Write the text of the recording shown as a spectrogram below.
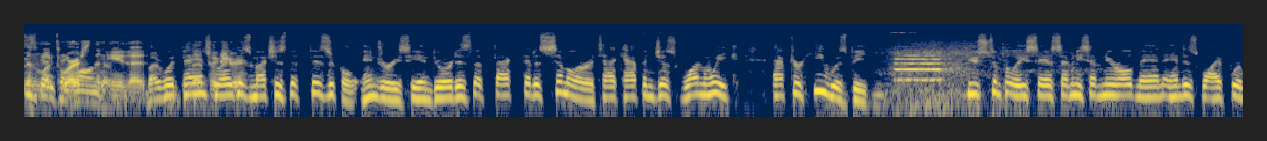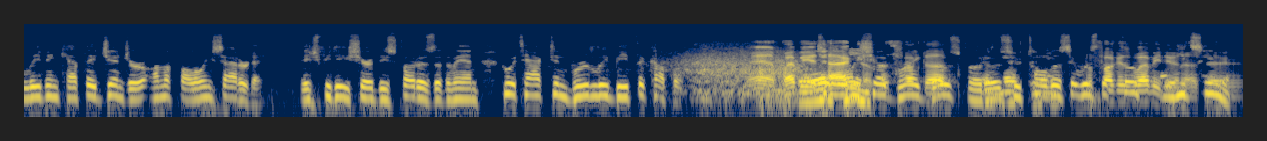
Zimmerman gonna looked worse longer. than he did. But what pains Greg as much as the physical injuries he endured is the fact that a similar attack happened just one week after he was beaten. Houston police say a 77 year old man and his wife were leaving Cafe Ginger on the following Saturday. HPD shared these photos of the man who attacked and brutally beat the couple. Man, Webby Yeah, attacked We showed Greg fucked up. those photos, who told us it What the was fuck the is first Webby time doing he'd out seen them. there?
